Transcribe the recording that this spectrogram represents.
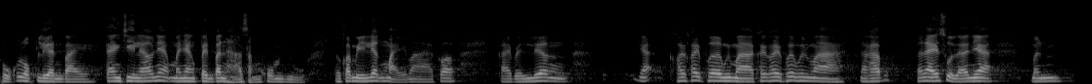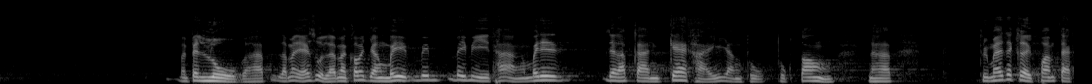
ถูกลบเลือนไป แต่จริงๆแล้วเนี่ยมันยังเป็นปัญหาสังคมอยู่ แล้วก็มีเรื่องใหม่มา ก็กลายเป็นเรื่องเนี่ยค่อยๆเพิ่มขึ้นมา ค่อย ๆ เพิ่มขึ้นมานะครับ แล้วในที่สุดแล้วเนี่ยมันมันเป็นลูปครับแล้วในที่สุดแล้วมันก็ยังไม่ไม่ไม่มีทางไม่ได้ได้รับการแก้ไขอย่างถูกถูกต้องนะครับ ถึงแม้จะเกิดความแตก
